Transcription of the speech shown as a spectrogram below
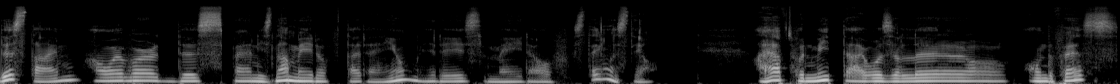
This time, however, this pen is not made of titanium, it is made of stainless steel. I have to admit I was a little on the fence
